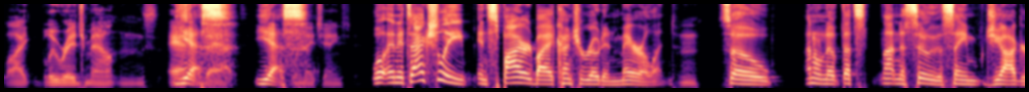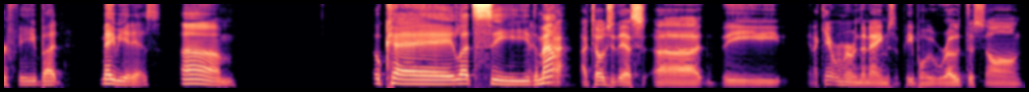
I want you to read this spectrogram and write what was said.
like Blue Ridge Mountains. Yes. that Yes. When they changed it. Well, and it's actually inspired by a country road in Maryland. Mm. So I don't know if that's not necessarily the same geography, but maybe it is. Um, okay, let's see. The Mount. I, I told you this. Uh, the and I can't remember the names. The people who wrote the song,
